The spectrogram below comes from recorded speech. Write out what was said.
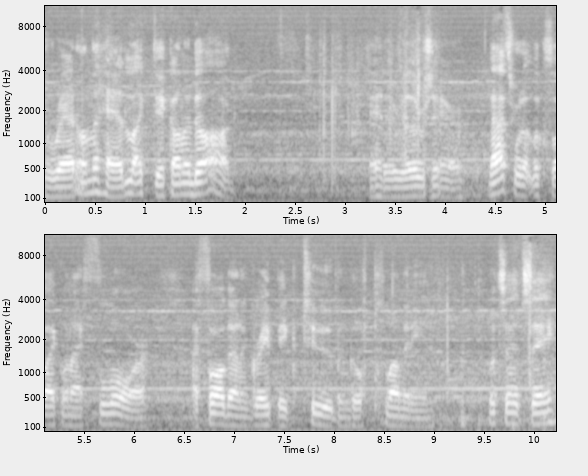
Red on the head like dick on a dog. And it was there. That's what it looks like when I floor. I fall down a great big tube and go plummeting. What's that say?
